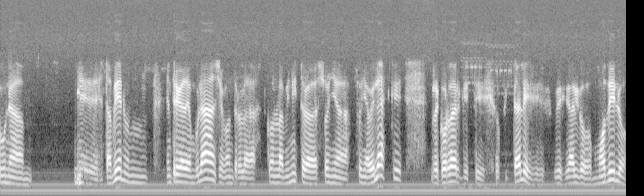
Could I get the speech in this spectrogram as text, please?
una también una entrega de ambulancia contra la con la ministra Sonia Sonia Velázquez. Recordar que este hospital es algo modelo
